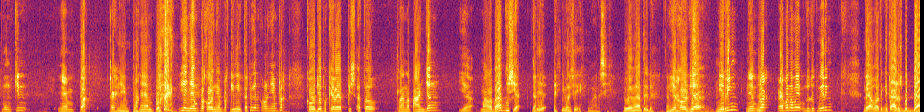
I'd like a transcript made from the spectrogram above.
Mungkin nyemplak. Eh, nyemplak Nyemplak. iya nyemplak kalau nyemplak gini. Tapi kan kalau nyemplak, kalau dia pakai lepis atau celana panjang, ya malah bagus ya. Ya. Iya. Eh gimana sih? gimana sih Gue ngatri dah. Iya kalau dia miring, nyemplak, apa namanya, duduk miring. Enggak, maksudnya kita harus bedah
